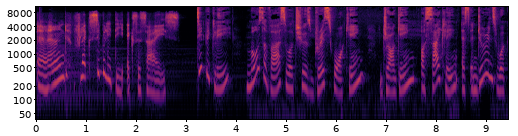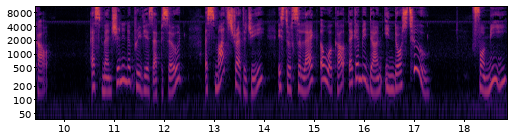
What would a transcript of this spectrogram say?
And flexibility exercise. Typically, most of us will choose brisk walking, jogging, or cycling as endurance workout. As mentioned in the previous episode, a smart strategy is to select a workout that can be done indoors too. For me,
